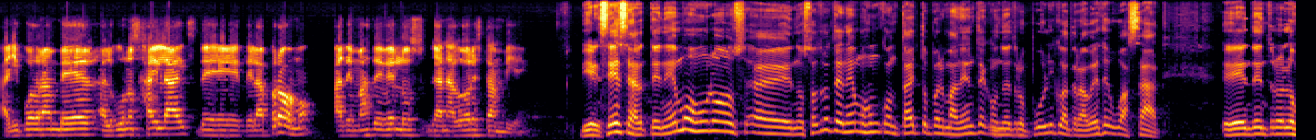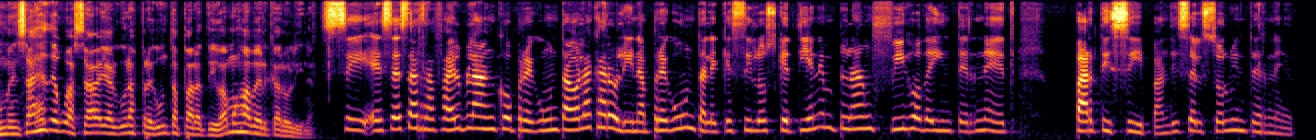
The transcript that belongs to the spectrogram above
Allí podrán ver algunos highlights de, la promo, además de ver los ganadores también. Bien, César, tenemos unos, eh, nosotros tenemos un contacto permanente con nuestro público a través de WhatsApp. Eh, dentro de los mensajes de WhatsApp hay algunas preguntas para ti. Vamos a ver, Carolina. Sí, es César Rafael Blanco pregunta, hola Carolina, pregúntale que si los que tienen plan fijo de internet participan, dice el solo internet.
